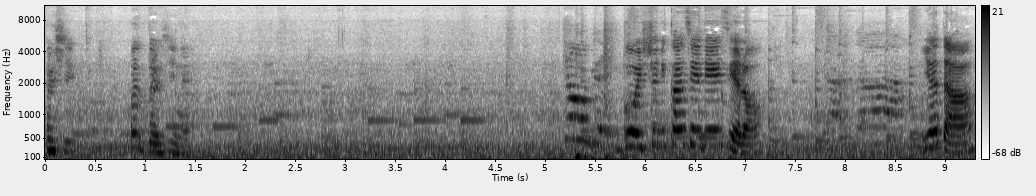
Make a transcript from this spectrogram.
美味しい？ポテト美味しいね。ちょうどいい。ゴー一緒に完成ですやろ。やだ。やだ？や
